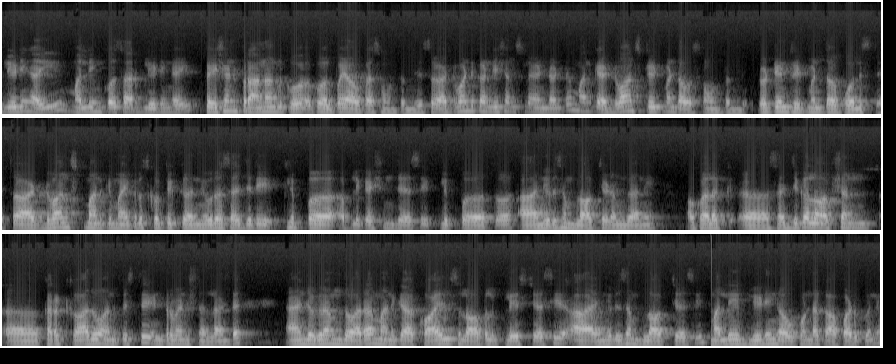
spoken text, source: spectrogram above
బ్లీడింగ్ అయ్యి మళ్ళీ ఇంకోసారి బ్లీడింగ్ అయ్యి పేషెంట్ ప్రాణాలు కో కోల్పోయే అవకాశం ఉంటుంది. సో అటువంటి కండిషన్స్లో ఏంటంటే మనకి అడ్వాన్స్ ట్రీట్మెంట్ అవసరం ఉంటుంది. రొటీన్ ట్రీట్మెంట్తో పోలిస్తే. సో అడ్వాన్స్డ్ మనకి microscopic neuro surgery clip application చేసి క్లిప్తో ఆ అన్యూరిజం బ్లాక్ చేయడం కానీ ఒకవేళ సర్జికల్ ఆప్షన్ కరెక్ట్ కాదు అనిపిస్తే ఇంటర్వెన్షనల్. అంటే యాంజోగ్రామ్ ద్వారా మనకి ఆ కాయిల్స్ లోపలికి ప్లేస్ చేసి ఆ ఎన్యూరిజం బ్లాక్ చేసి మళ్ళీ బ్లీడింగ్ అవ్వకుండా కాపాడుకుని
